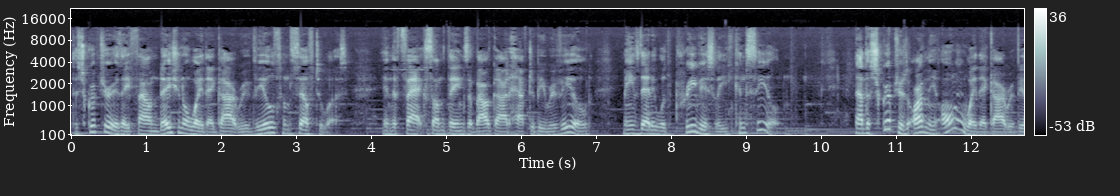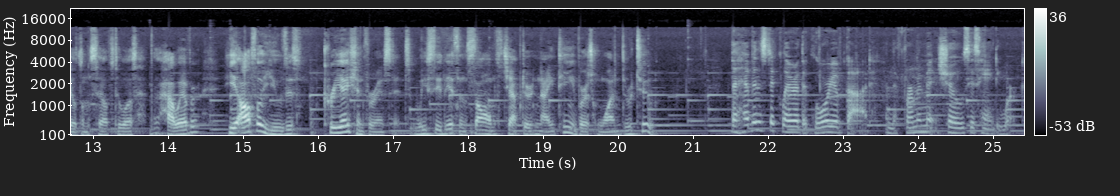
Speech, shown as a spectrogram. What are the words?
The scripture is a foundational way that God reveals himself to us. And the fact some things about God have to be revealed means that it was previously concealed. Now, the scriptures aren't the only way that God reveals himself to us. However, he also uses creation, for instance. We see this in Psalms chapter 19, verse 1 through 2. The heavens declare the glory of God, and the firmament shows his handiwork.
